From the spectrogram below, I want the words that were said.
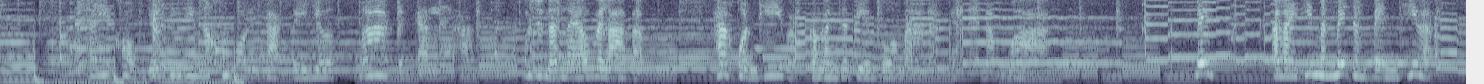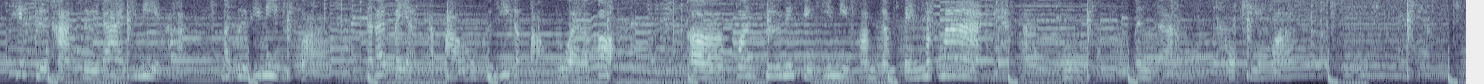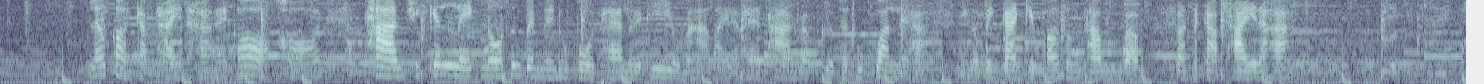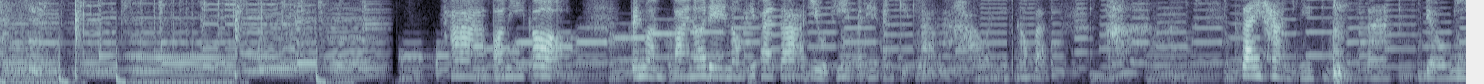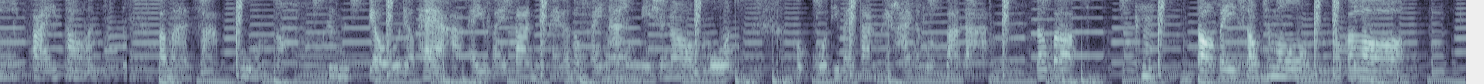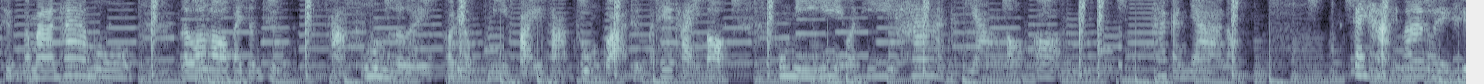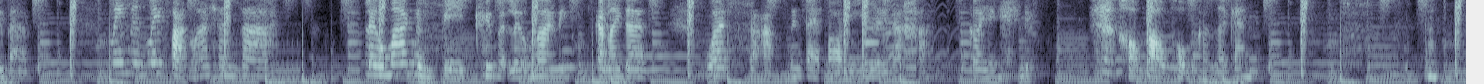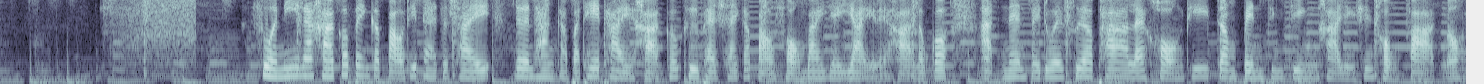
ใช้ของเยอะจริงๆแล้วคือบริจาคไปเยอะมากเหมือนกันเลยค่ะ เพราะฉะนั้นแล้วเวลาแบบถ้าคนที่แบบกำลังจะเตรียมตัวมานะ อะไรที่มันไม่จำเป็นที่แบบที่ซื้อหาซื้อได้ที่นี่อะค่ะ มาซื้อที่นี่ดีกว่า จะได้ประหยัดกระเป๋าพื้นที่กระเป๋าด้วย แล้วก็ควรซื้อในสิ่งที่มีความจำเป็นมากๆเนี่ยค่ะมมันจะโอเคกว่า แล้วก่อนกลับไทยนะคะแพรก็ขอทานชิคเก้นเล็กเนาะซึ่งเป็นเมนูโปรดแพรเลยที่อยู่มหาลัยและแพรทานแบบเกือบจะทุกวันเลยค่ะ นี่ก็เป็นการเก็บความทรงจำแบบก่อนจะกลับไทยนะคะ อนนี้ก็เป็นวัน Final Day เนาะที่แพทจะอยู่ที่ประเทศอังกฤษแล้วนะคะ วันนี้ก็แบบ ใจห่างนิดนะ เดี๋ยวมีไฟตอนประมาณ3ามทุ่มเนาะซึ่งเดี๋ยวเดี๋ยวแพรค่ะ แพรอยู่ไบตัน แพรก็ต้องไปนั่ง National Coast ของโค้ดที่ไบตันคล้ายๆกับรถบาดาลแล้วก็ต่อไปอีก 2 ชั่วโมง แล้วก็รอถึงประมาณ5โมง แล้วก็รอไปจนถึง สามทุ่มเลยเขาเรียกมีไฟสามทุ่มกว่าถึงประเทศไทยก็พรุ่งนี้วันที่ 5 กันยาเนาะก็ 5 กันยาเนาะใจหายมากเลยคือแบบ ไม่นึกไม่ฝันว่าฉันจะเร็วมากหนึ่งปีคือแบบเร็วมากนี่กำลังจะว่าจะอัดตั้งแต่ตอนนี้เลยนะคะ ก็ยังไงเดี๋ยวขอเป่าผมก่อนแล้วกัน ส่วนนี้นะคะก็เป็นกระเป๋าที่แพรจะใช้เดินทางกลับประเทศไทยค่ะ ก็คือแพรใช้กระเป๋า 2 ใบใหญ่ ๆ เลยค่ะ แล้วก็อัดแน่นไปด้วยเสื้อผ้าและของที่จำเป็นจริง ๆ ค่ะ อย่างเช่นของฝากเนาะ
